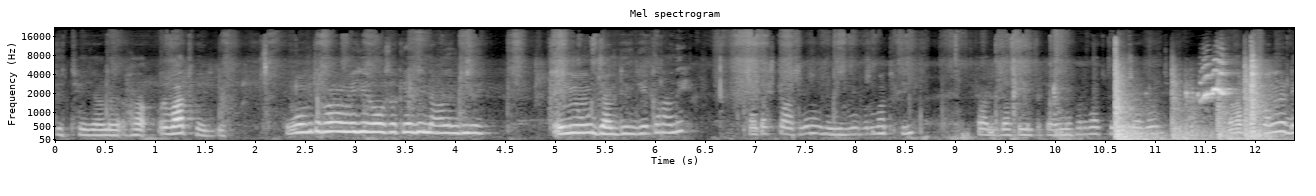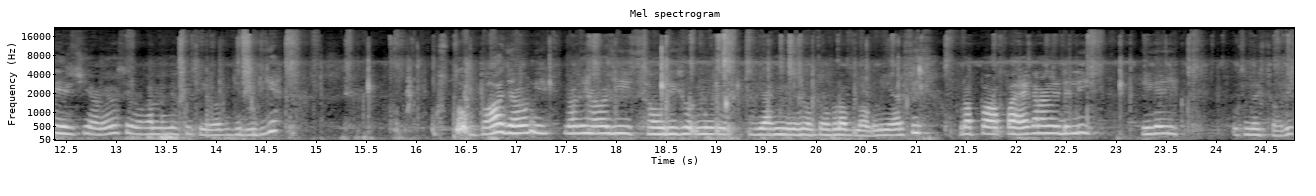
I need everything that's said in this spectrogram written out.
ਕਿੱਥੇ ਜਾਣਾ ਹਾਂ? ਪ੍ਰਭਾਤ ਫੇਰੀ ਤੇ। ਤੇ ਉਹ ਵੀ ਦਿਖਾਵਾਂਗੇ ਜੀ ਹੋ ਸਕਿਆ ਜੀ ਨਾਲ ਲੰਗੀ ਹੋਈ ਇਹ ਵੀ ਉਹ ਜਾਂਦੀ ਹੁੰਦੀ ਹੈ ਘਰਾਂ ਦੇ। ਤਾਂ ਤਾਂ ਸਟਾਰਟ ਨਹੀਂ ਹੁੰਦੀ ਹੁੰਦੀ ਪ੍ਰਭਾਤ ਫੇਰੀ। ਪੰਜ ਦਸ ਮਿੰਟ ਪਹਿਲੇ ਪ੍ਰਭਾਤ ਫੇਰੀ ਚੱਲ ਆਪਾਂ ਪਹਿਲਾਂ ਡੇਰੇ 'ਚ ਜਾਣਾ ਸੇਵਾ ਕਰਨ ਲਈ ਸੇਵਾ ਵੀ ਜ਼ਰੂਰੀ ਹੈ। ਤੋਂ ਬਾਅਦ ਜਾਵਾਂਗੇ। ਨਾਲੇ ਹਾਂ ਜੀ ਸੌਰੀ ਤੁਹਾਨੂੰ ਯਾਰ, ਮੇਰੇ ਨਾਲ ਤਾਂ ਆਪਣਾ ਬਲੌਗ ਨਹੀਂ ਯਾਰ ਸੀ। ਹੁਣ ਆਪਾਂ ਪਾਇਆ ਕਰਾਂਗੇ ਡੇਲੀ ਠੀਕ ਹੈ ਜੀ? ਉਸ ਲਈ ਸੌਰੀ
